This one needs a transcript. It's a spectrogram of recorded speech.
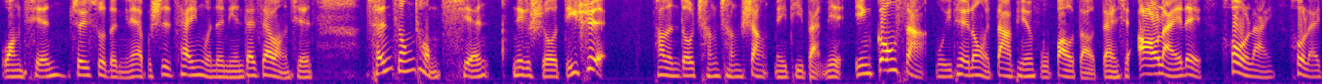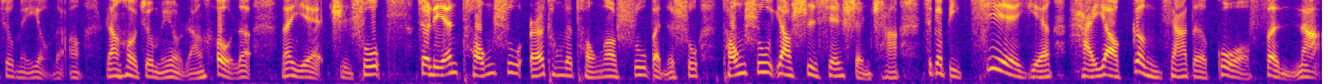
往前追溯的年代，不是蔡英文的年代，再往前，陈总统前那个时候，的确。他们都常常上媒体版面，因公撒母一特弄为大篇幅报道，但是后来嘞，后来后来就没有了哦，然后就没有然后了。那也指出，这连童书儿童的童哦，书本的书，童书要事先审查，这个比戒严还要更加的过分呐、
